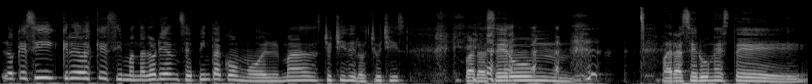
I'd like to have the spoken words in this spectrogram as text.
lo que sí creo es que si Mandalorian se pinta como el más chuchis de los chuchis para hacer un para hacer un este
